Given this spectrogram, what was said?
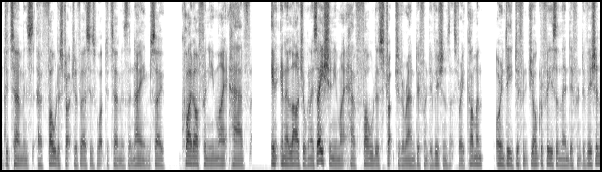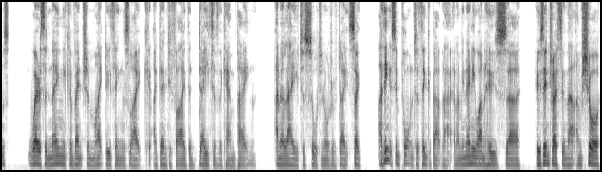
determines a folder structure versus what determines the name. So quite often you might have in, in a large organization, you might have folders structured around different divisions. That's very common or indeed different geographies and then different divisions. Whereas the naming convention might do things like identify the date of the campaign and allow you to sort in order of dates. So I think it's important to think about that. And I mean, anyone who's uh, who's interested in that, I'm sure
